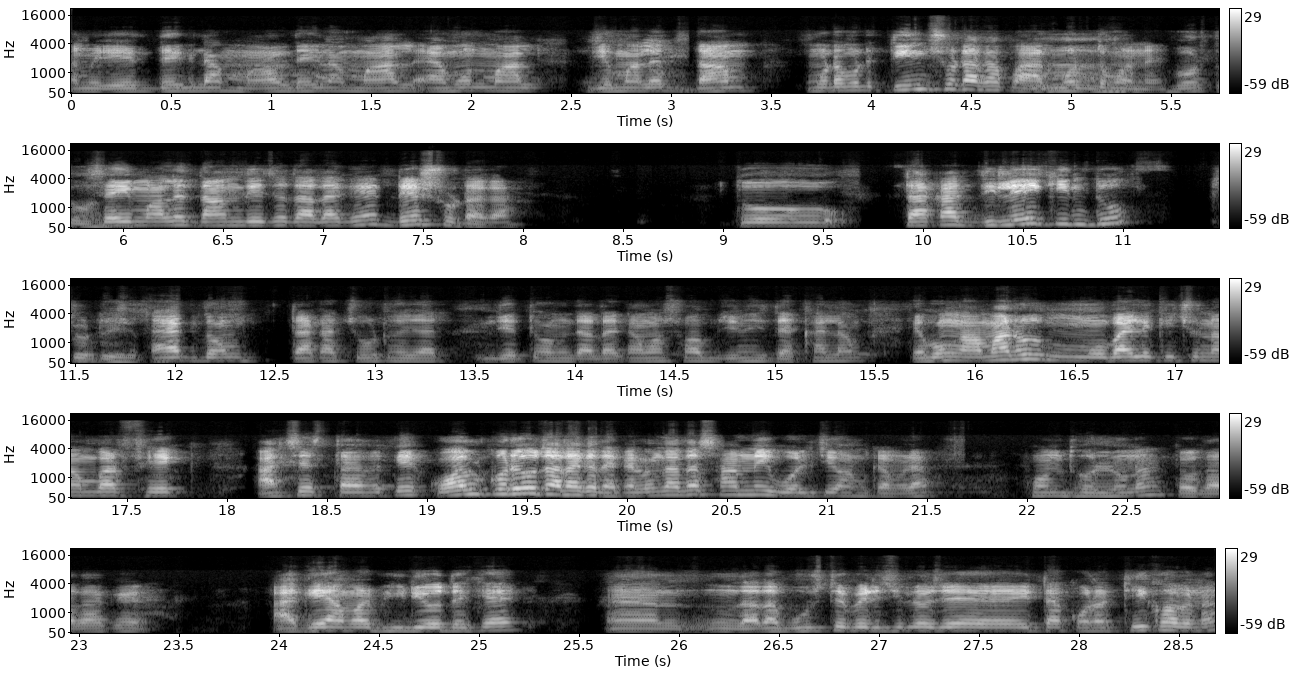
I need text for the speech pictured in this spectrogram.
আমি রেট দেখলাম মাল দেখলাম মাল এমন মাল যে মালের দাম মোটামুটি তিনশো টাকা পার বর্তমানে। বর্তমানে। সেই মালের দাম দিয়েছে দাদাকে দেড়শো টাকা। তো টাকা দিলেই কিন্তু একদম টাকা চোট হয়ে যা যেহেতু আমি দাদাকে আমার সব জিনিস দেখালাম এবং আমারও মোবাইলে কিছু নাম্বার ফেক আছে তাদেরকে কল করেও দাদাকে দেখালাম। দাদার সামনেই বলছি অন ক্যামেরা ফোন ধরলো না তো দাদাকে আগে আমার ভিডিও দেখে আহ, দাদা বুঝতে পেরেছিল যে এটা করা ঠিক হবে না।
